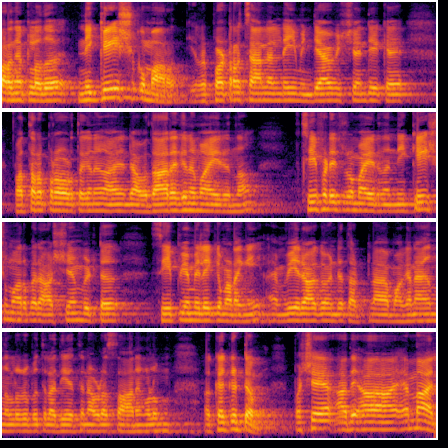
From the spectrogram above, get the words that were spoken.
പറഞ്ഞിട്ടുള്ളത് നികേഷ് കുമാർ റിപ്പോർട്ടർ ചാനലിന്റെയും ഇന്ത്യ വിഷയന്റെയൊക്കെ പത്രപ്രവർത്തകനും അതിന്റെ അവതാരകനുമായിരുന്ന ചീഫ് എഡിറ്ററുമായിരുന്ന നികേഷ് മാർബർ ആശയം വിട്ട് സി പി എമ്മിലേക്ക് മടങ്ങി. എം വി രാഘവന്റെ തട്ട മകനായെന്നുള്ള രൂപത്തിൽ അദ്ദേഹത്തിന് അവിടെ സ്ഥാനങ്ങളും ഒക്കെ കിട്ടും. പക്ഷേ അത് എന്നാൽ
